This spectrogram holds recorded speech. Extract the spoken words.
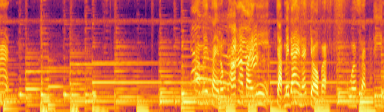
มากๆ ถ้าไม่ใส่รองเท้าผ้าใบนี่ จับไม่ได้นะจอบอะกลัวสับตีน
